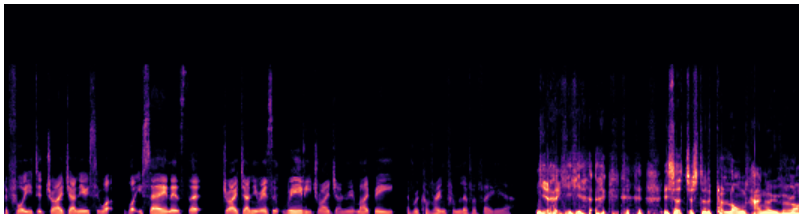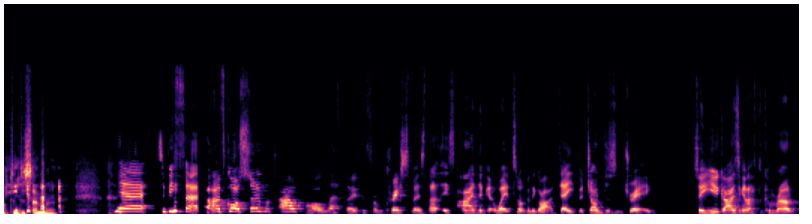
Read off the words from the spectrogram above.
before you did dry January. So, what, what you're saying is that dry January isn't really dry January, it might be recovering from liver failure. Yeah, yeah. it's just- just a prolonged hangover after December. Yeah, to be fair, but I've got so much alcohol left over from Christmas that it's either going to, well, it's not going to go out of date, but John doesn't drink. So you guys are going to have to come round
